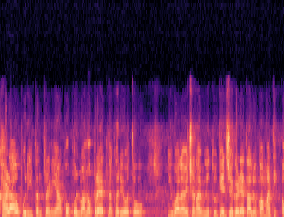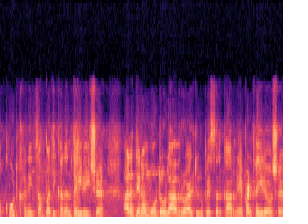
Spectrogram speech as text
ખાડાઓ પૂરી તંત્રની આંખો ખોલવાનો પ્રયત્ન કર્યો હતો. યુવાનોએ જણાવ્યું હતું કે ઝઘડિયા તાલુકામાંથી અખૂટ ખનિજ સંપત્તિ ખનન થઈ રહી છે અને તેનો મોટો લાભ રોયલ્ટી રૂપે સરકારને પણ થઈ રહ્યો છે.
